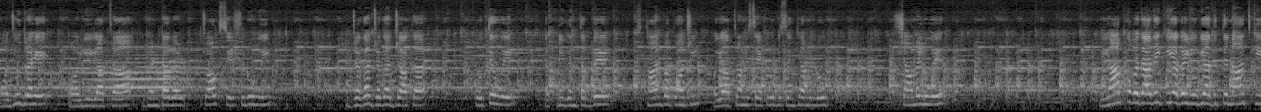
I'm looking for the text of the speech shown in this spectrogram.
मौजूद रहे और ये यात्रा घंटाघर चौक से शुरू हुई। जगह जगह जाकर होते हुए अपने गंतव्य स्थान पर पहुँची और यात्रा में सैकड़ों की संख्या में लोग शामिल हुए। यहाँ आपको बता दें कि अगर योगी आदित्यनाथ के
